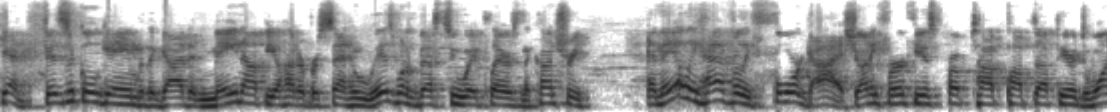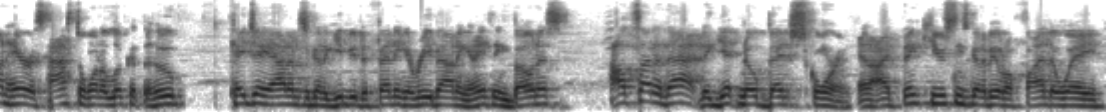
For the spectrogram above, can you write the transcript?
Again, physical game with a guy that may not be 100%, who is one of the best two-way players in the country. And they only have really four guys. Johnny Furphy pop- popped up here. Dajuan Harris has to want to look at the hoop. KJ Adams is going to give you defending and rebounding, anything bonus. Outside of that, they get no bench scoring. And I think Houston's going to be able to find a way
